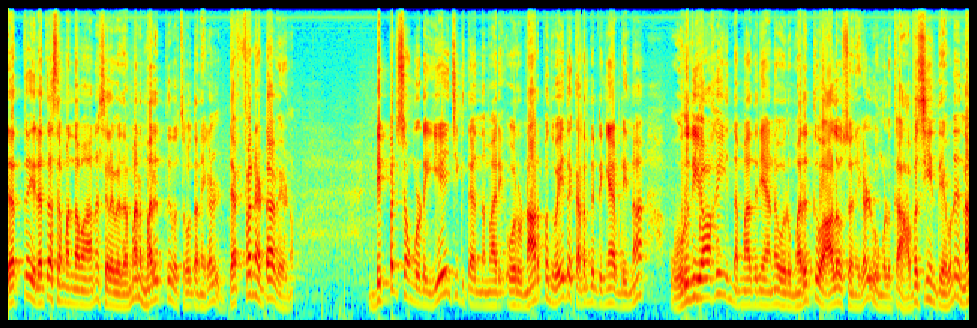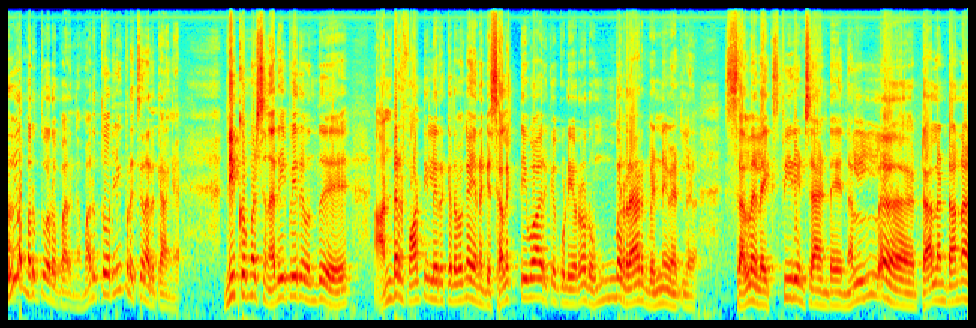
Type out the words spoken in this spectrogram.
இரத்த இரத்த சம்பந்தமான சில விதமான மருத்துவ சோதனைகள் டெஃபினட்டாக வேணும். டிபெண்ட்ஸ் உங்களோட ஏஜுக்கு தகுந்த மாதிரி ஒரு நாற்பது வயதை கடந்துட்டீங்க அப்படின்னா உறுதியாக இந்த மாதிரியான ஒரு மருத்துவ ஆலோசனைகள் உங்களுக்கு அவசியம் தேவைப்படுது நல்ல மருத்துவரை பாருங்கள் மருத்துவர்லேயும் பிரச்சனை இருக்காங்க. நியூ கமர்ஸ் நிறைய பேர் வந்து அண்டர் ஃபார்ட்டியில் இருக்கிறவங்க எனக்கு செலக்டிவாக இருக்கக்கூடியவரோ ரொம்ப ரேர் வெண்ணு வேட்டில் சில எக்ஸ்பீரியன்ஸ் அண்டு நல்ல டேலண்டான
